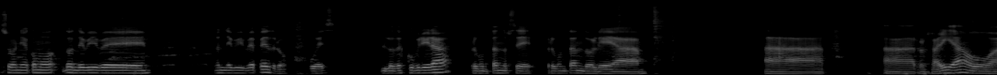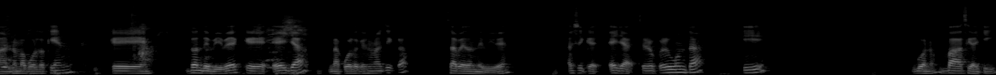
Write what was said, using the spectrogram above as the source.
Sonia cómo, dónde vive dónde vive Pedro? Pues lo descubrirá preguntándose, preguntándole a, a, a Rosalía o a no me acuerdo quién, que dónde vive, que ella, me acuerdo que es una chica, sabe dónde vive. Así que ella se lo pregunta y bueno, va hacia allí.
